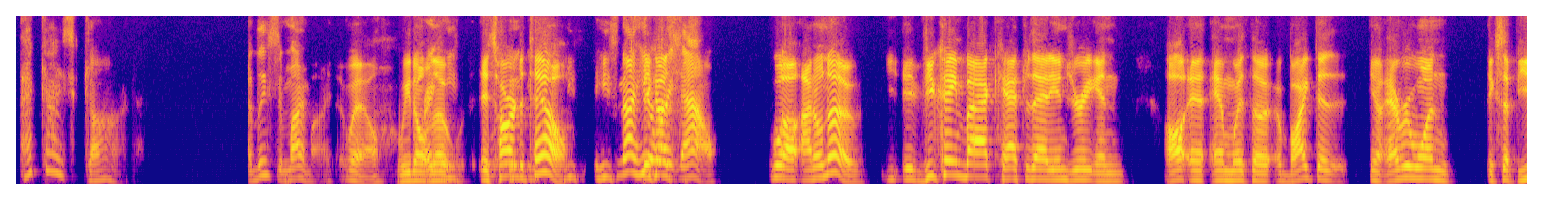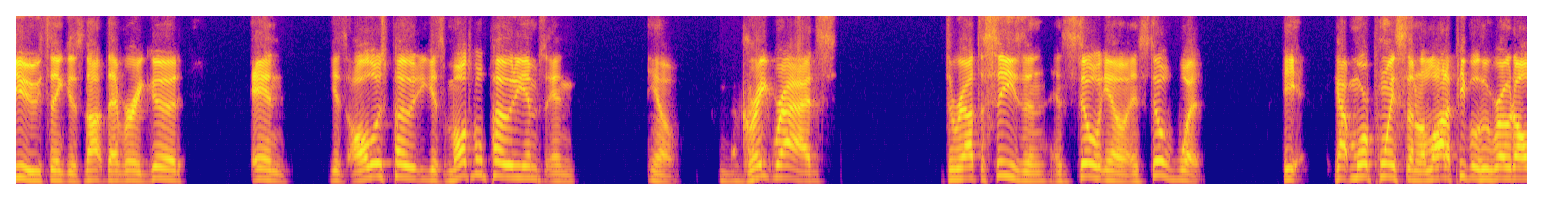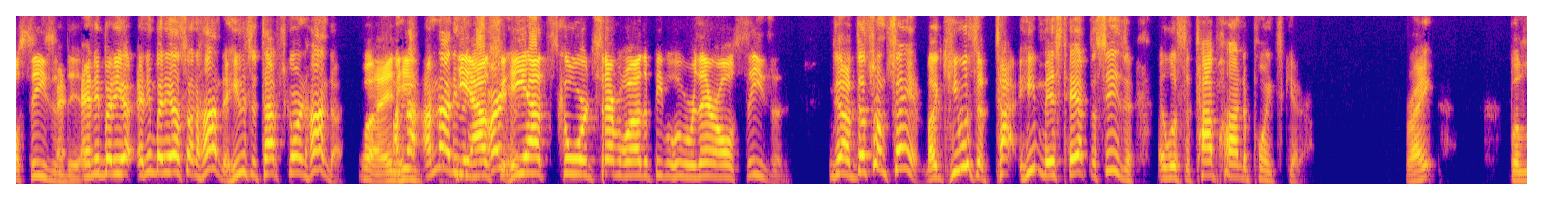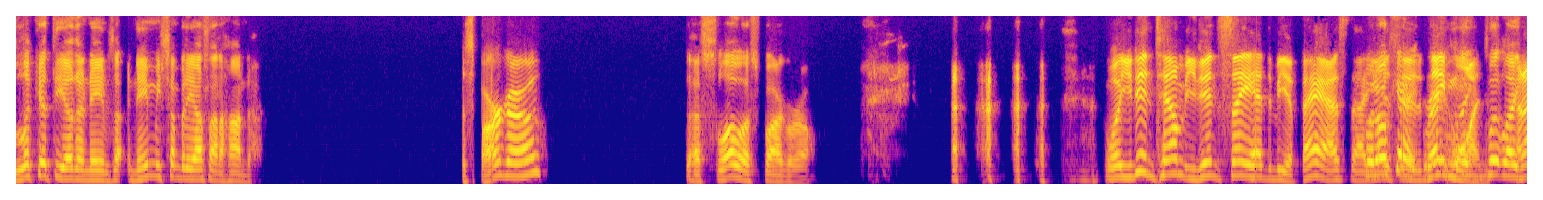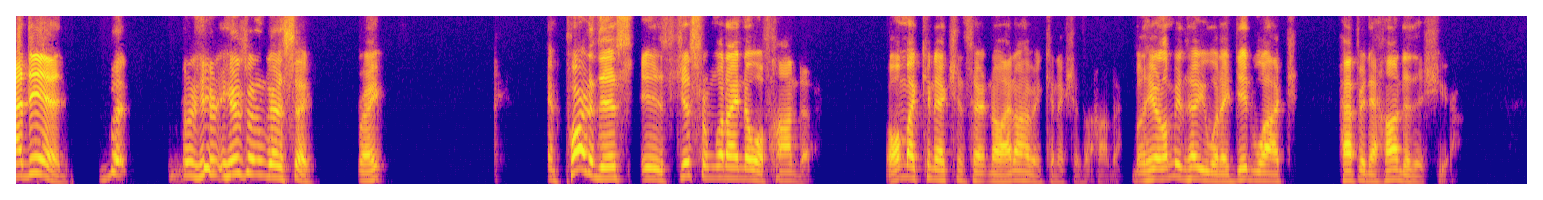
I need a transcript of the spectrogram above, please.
that guy's gone. At least in my mind. Well, we don't Right, know. he's- It's hard to tell. He's, he's not here Because- right now. Well, I don't know. If you came back after that injury and all and, and with a, a bike that you know everyone except you think is not that very good, and gets all those po- he gets multiple podiums and you know great rides throughout the season, and still you know and still what He got more points than a lot of people who rode all season did. Anybody anybody else on Honda? He was the top scorer in Honda. well, and I'm he not- I'm not he, even outs- he outscored several other people who were there all season. Yeah, that's what I'm saying. Like he was the top. He missed half the season and was the top Honda points getter, right? But look at the other names. Name me somebody else on a Honda. Espargaro. The slow Espargaro. Well, you didn't tell me. You didn't say it had to be a fast. Uh, But you just okay, said right, name like, one, but like- and I did. But but here, here's what I'm going to say, right? And part of this is just from what I know of Honda. All my connections are no, I don't have any connections with Honda. But here, let me tell you what I did watch happen at Honda this year.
